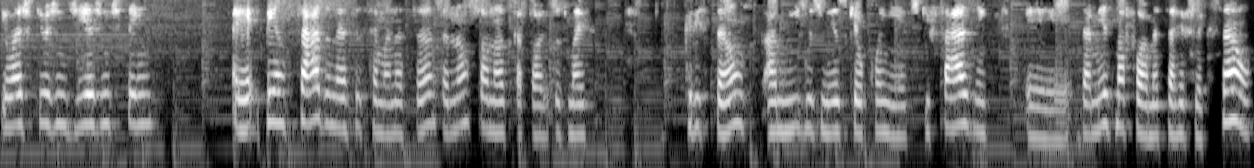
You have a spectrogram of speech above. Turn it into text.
Eu acho que hoje em dia a gente tem é, pensado nessa Semana Santa, não só nós católicos, mas cristãos, amigos meus que eu conheço, que fazem é, da mesma forma essa reflexão,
